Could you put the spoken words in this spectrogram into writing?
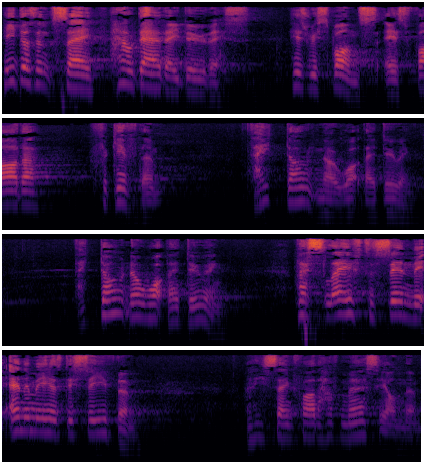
He doesn't say, how dare they do this? His response is, Father, forgive them they don't know what they're doing. They don't know what they're doing. They're slaves to sin. The enemy has deceived them. And he's saying, Father, have mercy on them.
